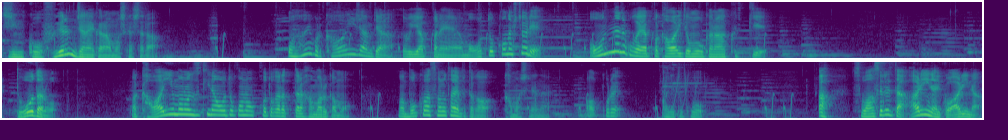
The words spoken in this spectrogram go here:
人口増えるんじゃないかな、もしかしたら。お、なにこれ可愛いじゃんみたいな。やっぱね、もう男の人より、女の子がやっぱ可愛いと思うかな、クッキー。どうだろう。まあ、可愛いもの好きな男の子とかだったらハマるかも。まあ、僕はそのタイプとかかもしれない。あ、これ、あげとこう。そう、忘れてた。アリーナ行こう、アリーナ。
